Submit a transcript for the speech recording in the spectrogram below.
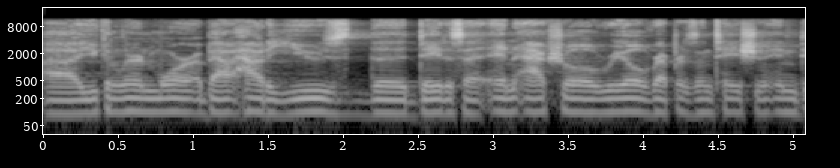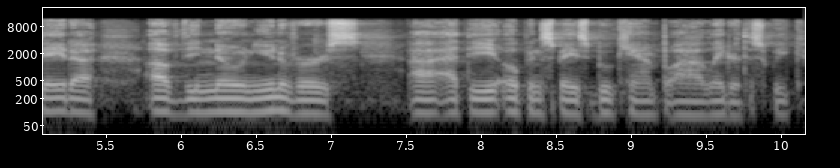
uh, you can learn more about how to use the data set in actual real representation in data of the known universe uh, at the Open Space Bootcamp uh, later this week.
